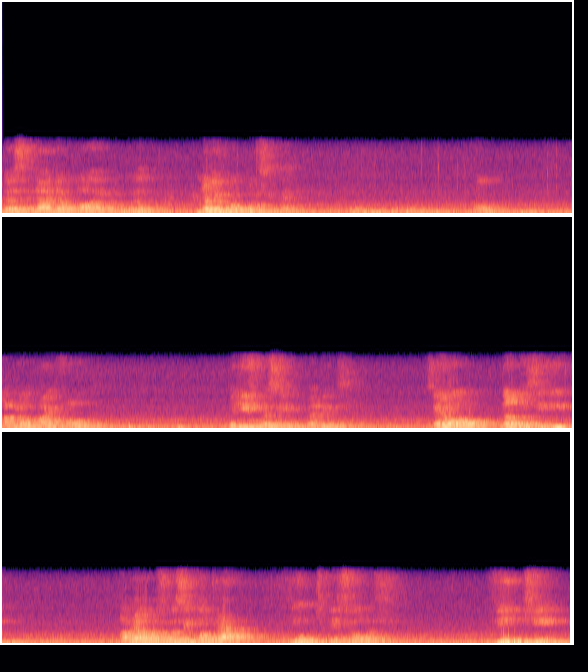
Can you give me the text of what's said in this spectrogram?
da cidade afora, procurando, não encontrou 50. Então, Abraão vai e volta e diz para si, para Deus: Senhor, não consegui. Abraão, se você encontrar 20 pessoas, 20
